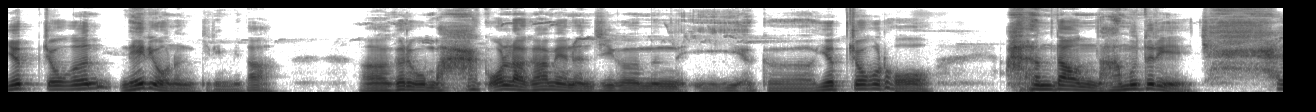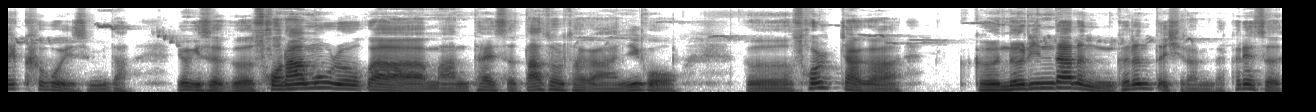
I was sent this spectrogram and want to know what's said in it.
옆쪽은 내려오는 길입니다. 어, 그리고 막 올라가면은 지금은 이, 그 옆쪽으로 아름다운 나무들이 잘 크고 있습니다. 여기서 그 소나무가 많다 해서 다솔사가 아니고 그 솔자가 거느린다는 그런 뜻이랍니다. 그래서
